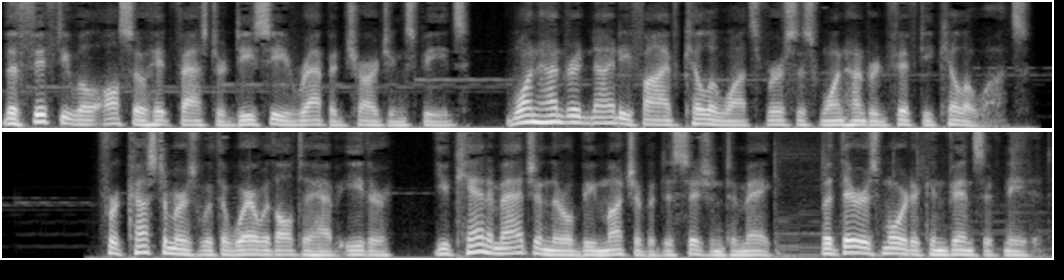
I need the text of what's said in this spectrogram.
The 50 will also hit faster DC rapid charging speeds, 195 kilowatts versus 150 kilowatts. For customers with the wherewithal to have either, you can't imagine there will be much of a decision to make, but there is more to convince if needed.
